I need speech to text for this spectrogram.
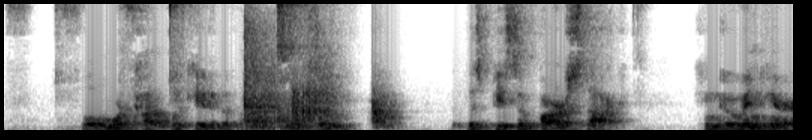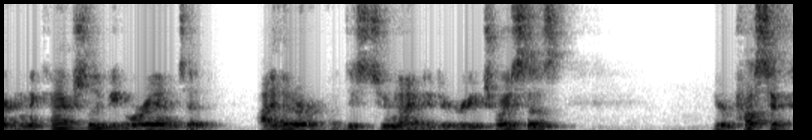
It's a little more complicated of mechanism. This piece of bar stock can go in here and it can actually be oriented either of these two 90 degree choices. Your prusik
